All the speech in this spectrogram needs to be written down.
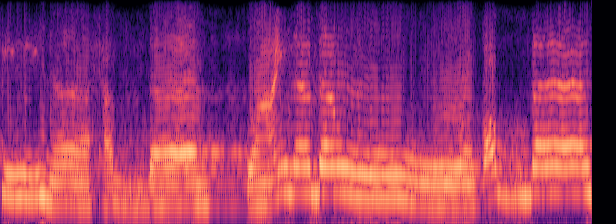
فيها حبا وعنبا وقبا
